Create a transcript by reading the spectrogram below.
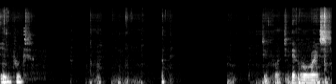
input to the OS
